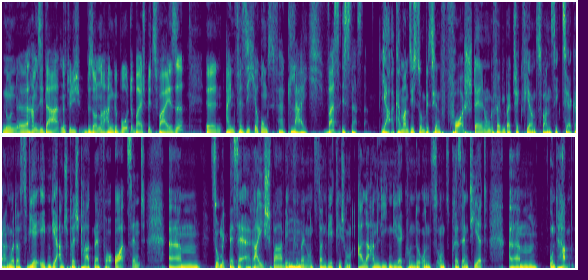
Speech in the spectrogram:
Nun äh, haben Sie da natürlich besondere Angebote, beispielsweise äh, ein Versicherungsvergleich. Was ist das dann? Ja, kann man sich so ein bisschen vorstellen, ungefähr wie bei Check24 circa. Nur, dass wir eben die Ansprechpartner vor Ort sind, ähm, somit besser erreichbar. Wir kümmern uns dann wirklich um alle Anliegen, die der Kunde uns, uns präsentiert. Ähm, und haben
